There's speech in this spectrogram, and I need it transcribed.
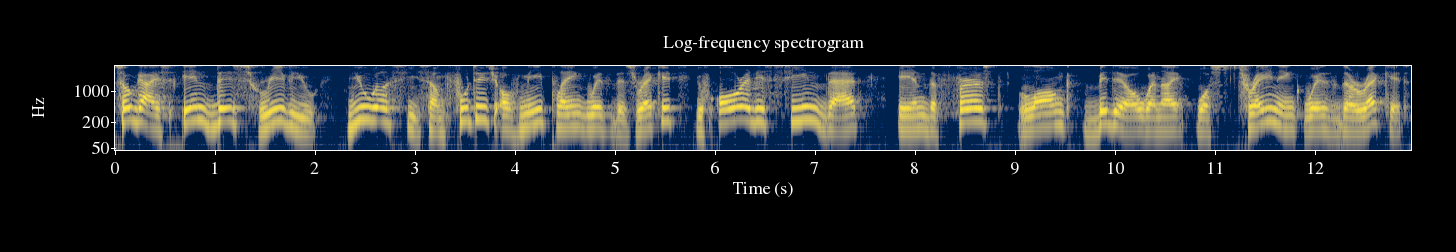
So guys, in this review you will see some footage of me playing with this racket. You've already seen that in the first long video when I was training with the racket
